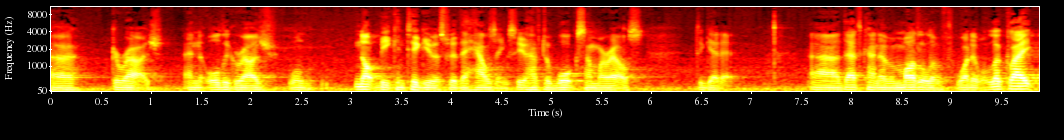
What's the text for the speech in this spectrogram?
a garage, and all the garage will not be contiguous with the housing, so you have to walk somewhere else to get it. Uh, that's kind of a model of what it will look like.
